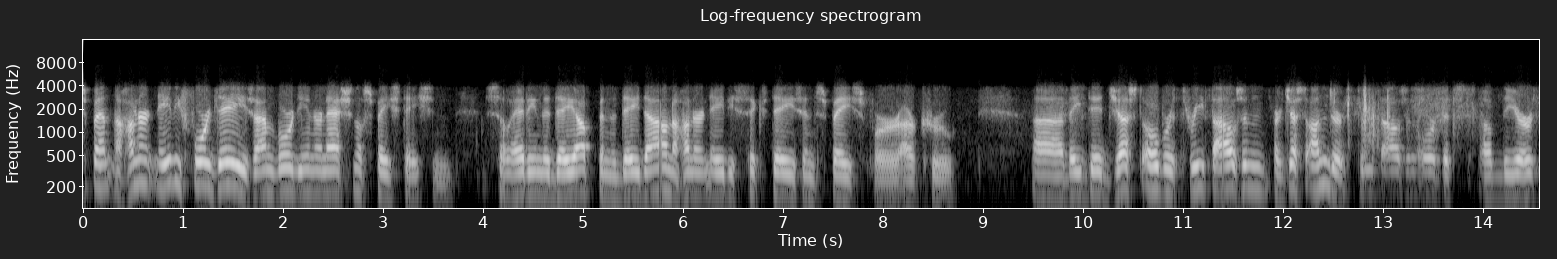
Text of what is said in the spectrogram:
spent 184 days on board the International Space Station. So, adding the day up and the day down, 186 days in space for our crew. Uh, they did just over 3,000, or just under 3,000 orbits of the Earth.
